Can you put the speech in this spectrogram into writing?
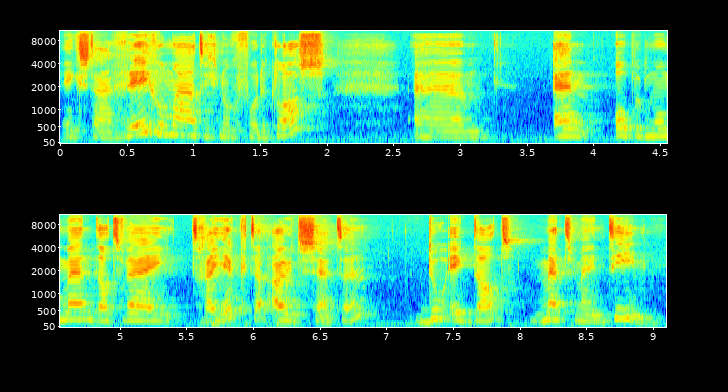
Ik sta regelmatig nog voor de klas. Um, en op het moment dat wij trajecten uitzetten, doe ik dat met mijn team.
